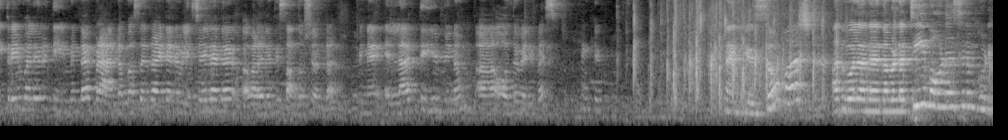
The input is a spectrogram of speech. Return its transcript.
ഇത്രയും വലിയൊരു ടീമിന്റെ ബ്രാൻഡ് അംബാസഡർ ആയിട്ട് എന്നെ വിളിച്ചതിൽ തന്നെ വളരെയധികം സന്തോഷമുണ്ട്. പിന്നെ എല്ലാ ടീമിനും all the very best thank you so much അതുപോലെ തന്നെ നമ്മുടെ ടീം ഓണേഴ്സിനും കൂടി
